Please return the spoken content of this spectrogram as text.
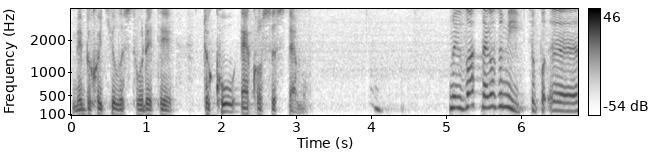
Ми би хотіли створити таку екосистему. Ну і власне розуміють цю е,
